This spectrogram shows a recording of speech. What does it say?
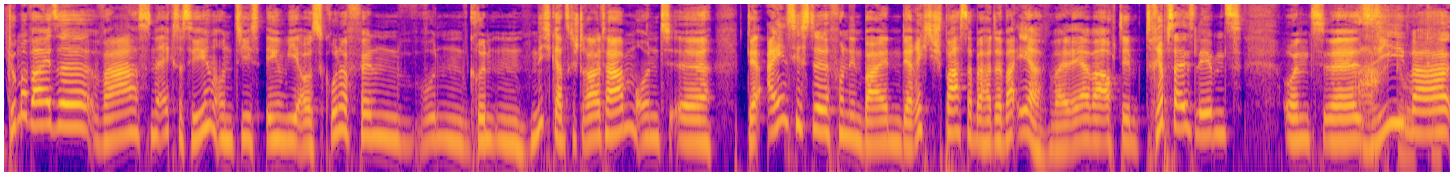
Dummerweise war es eine Ecstasy und die ist irgendwie aus Corona-Fällen Gründen nicht ganz gestrahlt haben und äh, der einzigste von den beiden, der richtig Spaß dabei hatte, war er, weil er war auf dem Trip seines Lebens und äh, Ach, sie war,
